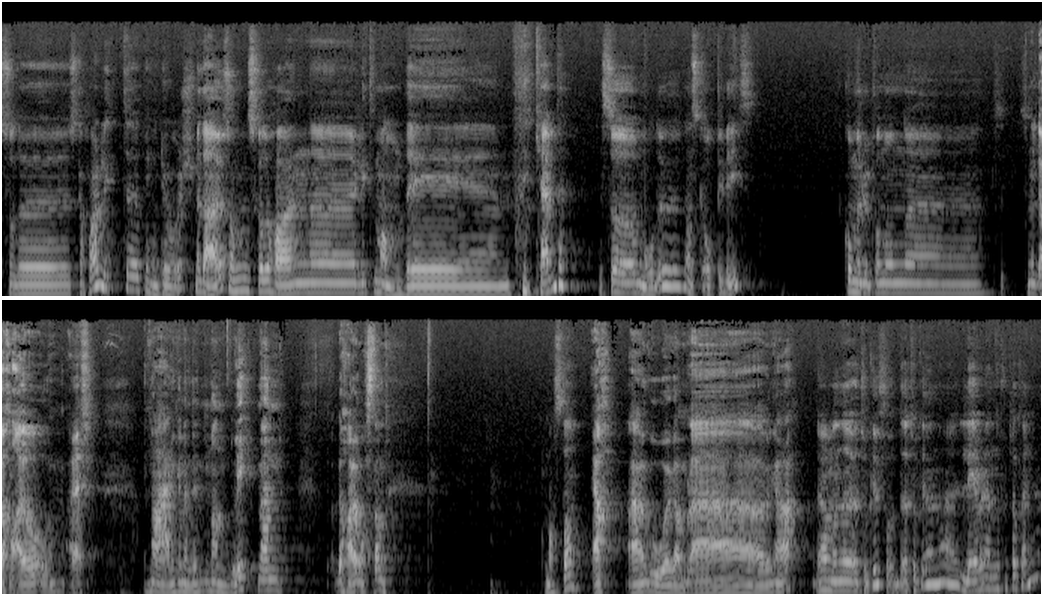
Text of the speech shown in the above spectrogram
Så du skal ha litt eh, penger til overs. Men det er jo sånn, skal du ha en eh, litt mandig eh, cab, så må du ganske opp i pris. Kommer du på noen eh, som Du har jo Eller nå er det ikke veldig mannlig, men du har jo Mazdaen. Mazdaen? Ja. Det den gode, gamle det? Ja, men jeg tror ikke, jeg tror ikke den er, lever den fortsatt lenger?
